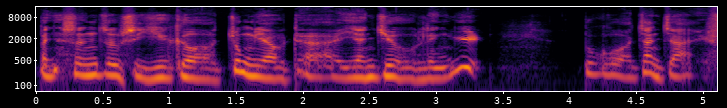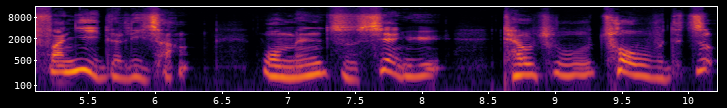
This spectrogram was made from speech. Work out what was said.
本身就是一个重要的研究领域。不过，站在翻译的立场，我们只限于挑出错误的字，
